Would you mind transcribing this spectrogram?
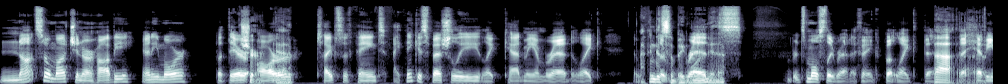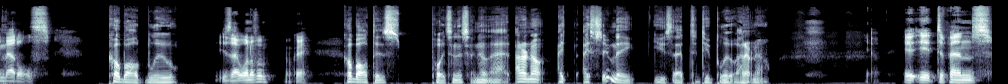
not so much in our hobby anymore but there Sure, are yeah. types of paint i think especially like cadmium red like I think it's the big one, yeah. it's mostly red i think but like the Uh, the heavy metals Cobalt blue. is that one of them okay Cobalt is poisonous. I know that. I don't know. I I assume they use that to do blue. I don't know. Yeah. It it depends.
